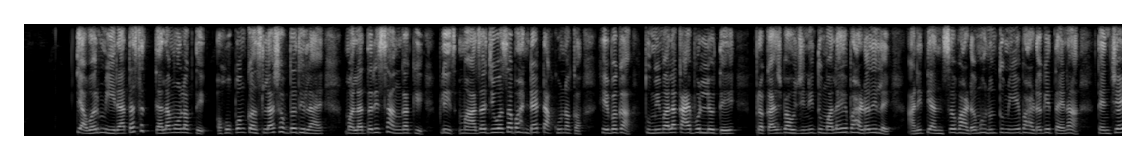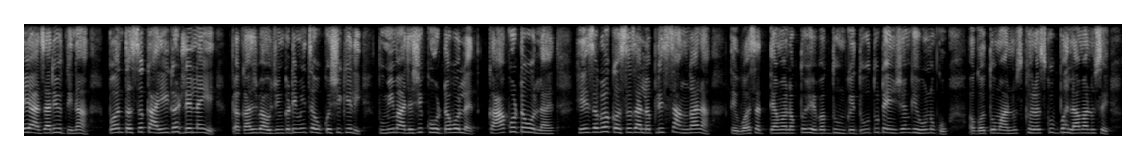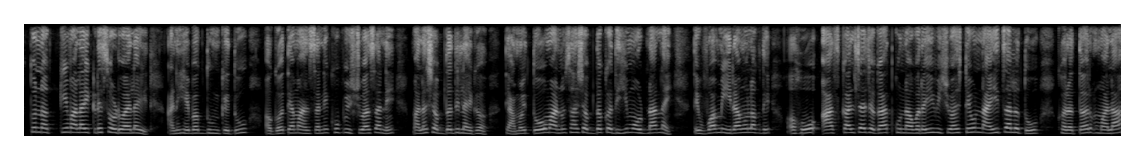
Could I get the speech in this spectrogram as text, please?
त्यावर मीरा आता सत्याला म्हणू लागते. अहो पण कसला शब्द दिला आहे मला तरी सांगा की प्लीज माझा जीव असा भांड्यात टाकू नका. हे बघा तुम्ही मला काय बोलले होते? प्रकाश भाऊजींनी तुम्हाला हे भाडं दिलंय आणि त्यांचं भाडं म्हणून तुम्ही हे भाडं घेताय ना? त्यांची आई आजारी होती ना. पण तसं काही घडलेलं नाही आहे प्रकाश भाऊजींकडे मी चौकशी केली. तुम्ही माझ्याशी खोटं बोललायत. का खोटं बोललायत? हे सगळं कसं झालं प्लीज सांगा ना. तेव्हा सत्या मला लागतो हे बघ धूमकेतू तू टेन्शन घेऊ नको. अगं तो माणूस खरंच खूप भला माणूस आहे. तो नक्की मला इकडे सोडवायला येईल. आणि हे बघ धूमकेतू अगं त्या माणसाने खूप विश्वासाने मला शब्द दिलाय ग. त्यामुळे तो माणूस हा शब्द कधीही मोडणार नाही. तेव्हा मीरा म्हणू लागते अहो आजकालच्या जगात कुणावरही विश्वास ठेवून नाही चालत. खरं तर मला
